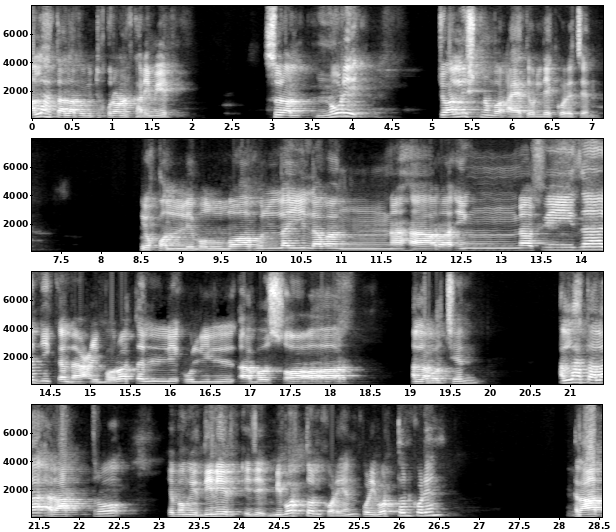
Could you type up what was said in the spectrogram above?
আল্লাহ তালা পবিত্র কোরআনুল কারিমের সুরান নোড়ে চুয়াল্লিশ নম্বর আয়াতে উল্লেখ করেছেন আল্লাহ আল্লাহ বলছেন, আল্লাহ তালা রাত্র এবং দিনের এই যে বিবর্তন করেন, পরিবর্তন করেন, রাত,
